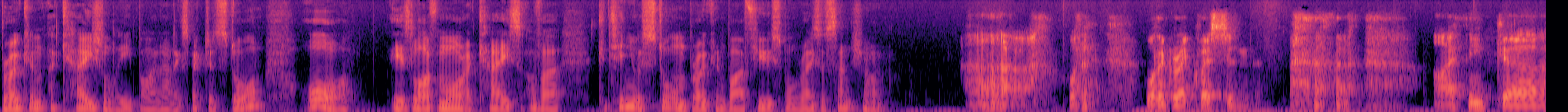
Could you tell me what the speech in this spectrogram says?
broken occasionally by an unexpected storm? Or is life more a case of a continuous storm broken by a few small rays of sunshine? Ah, what a what a great question. I think uh,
